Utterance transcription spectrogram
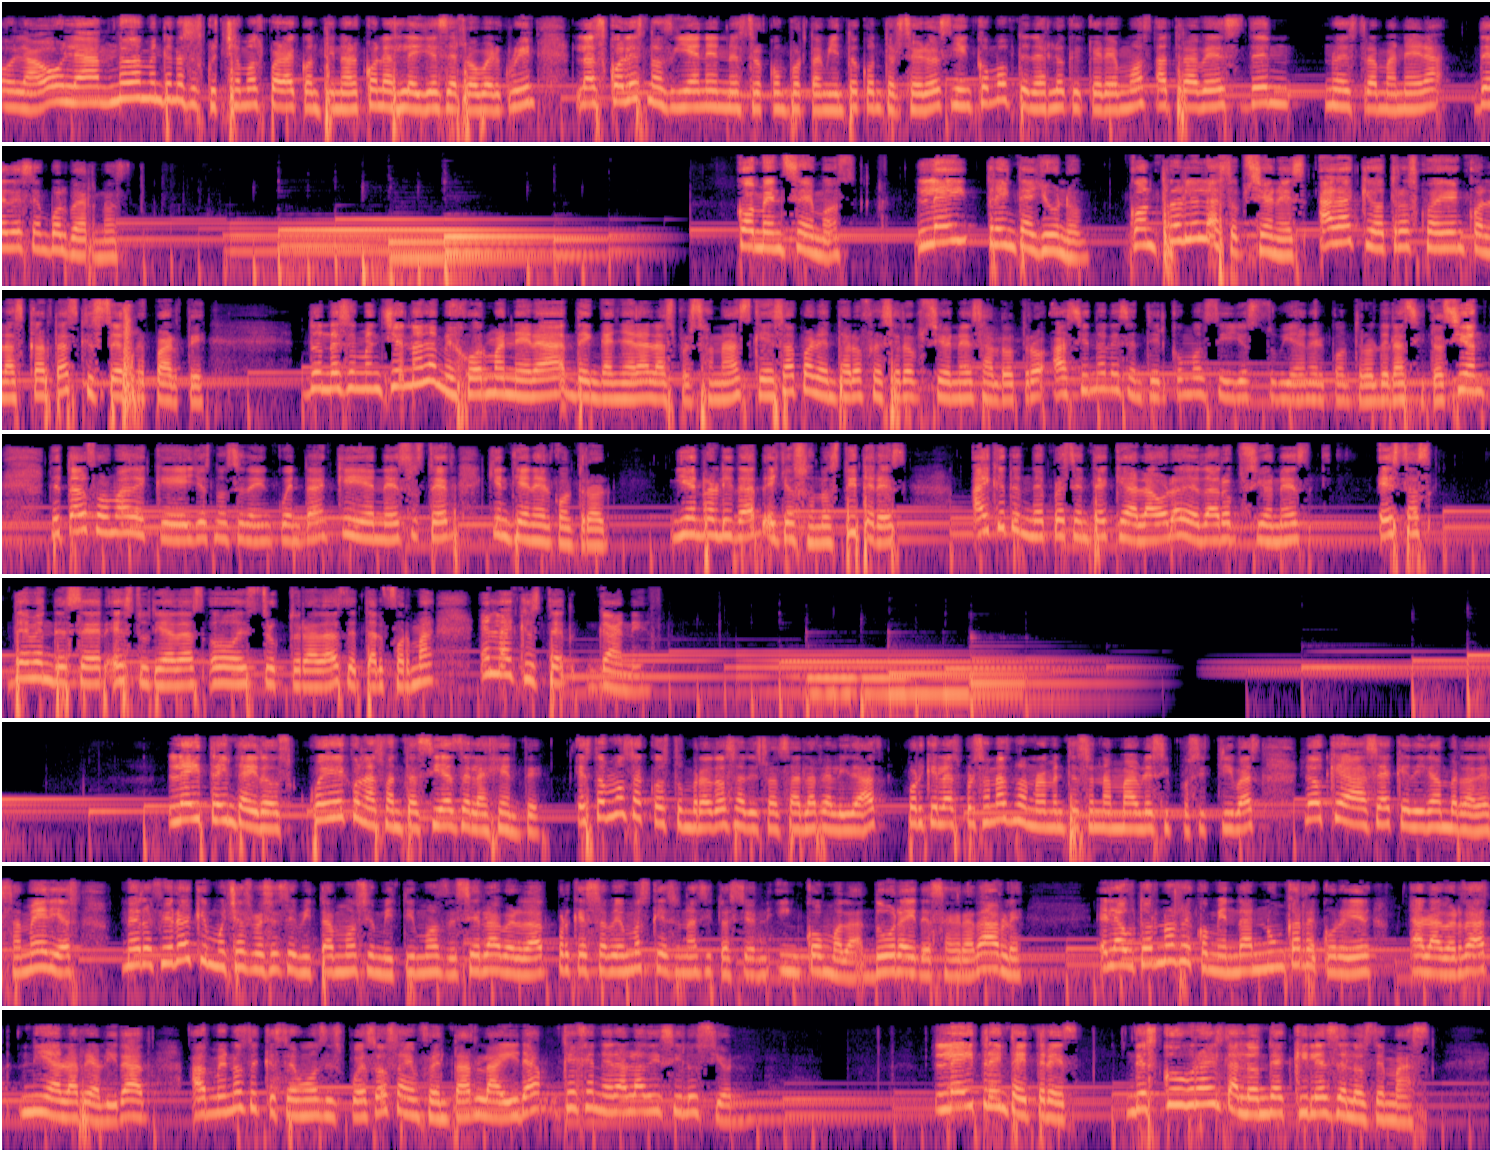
Hola, hola. Nuevamente nos escuchamos para continuar con las leyes de Robert Greene, las cuales nos guían en nuestro comportamiento con terceros y en cómo obtener lo que queremos a través de nuestra manera de desenvolvernos. Comencemos. Ley 31. Controle las opciones. Haga que otros jueguen con las cartas que usted reparte donde se menciona la mejor manera de engañar a las personas, que es aparentar ofrecer opciones al otro, haciéndole sentir como si ellos tuvieran el control de la situación, de tal forma de que ellos no se den cuenta quién es usted quien tiene el control. Y en realidad ellos son los títeres. Hay que tener presente que a la hora de dar opciones, estas deben de ser estudiadas o estructuradas de tal forma en la que usted gane. Ley 32. Juegue con las fantasías de la gente. Estamos acostumbrados a disfrazar la realidad porque las personas normalmente son amables y positivas, lo que hace a que digan verdades a medias. Me refiero a que muchas veces evitamos y omitimos decir la verdad porque sabemos que es una situación incómoda, dura y desagradable. El autor nos recomienda nunca recurrir a la verdad ni a la realidad, a menos de que estemos dispuestos a enfrentar la ira que genera la disilusión. Ley 33. Descubra el talón de Aquiles de los demás.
